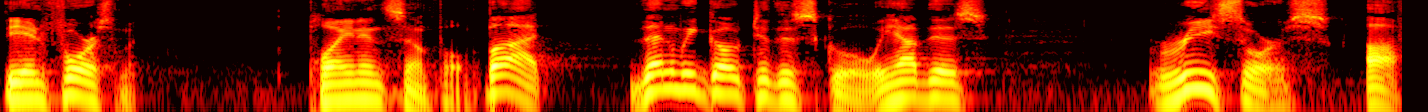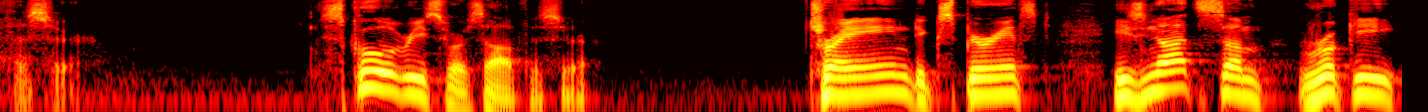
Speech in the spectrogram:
the enforcement, plain and simple. But then we go to the school. We have this resource officer, school resource officer, trained, experienced. He's not some rookie,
